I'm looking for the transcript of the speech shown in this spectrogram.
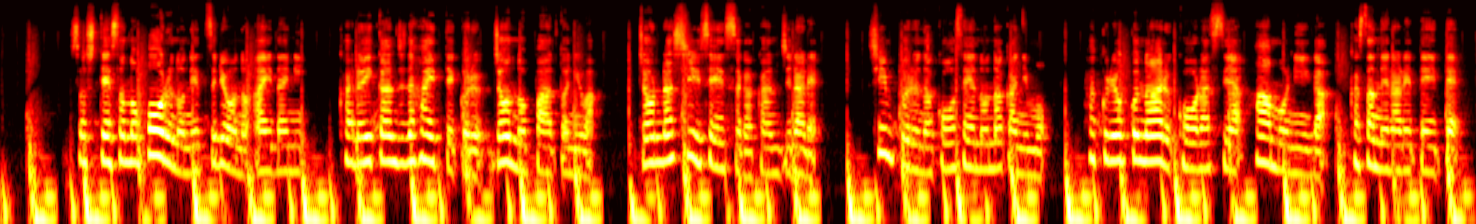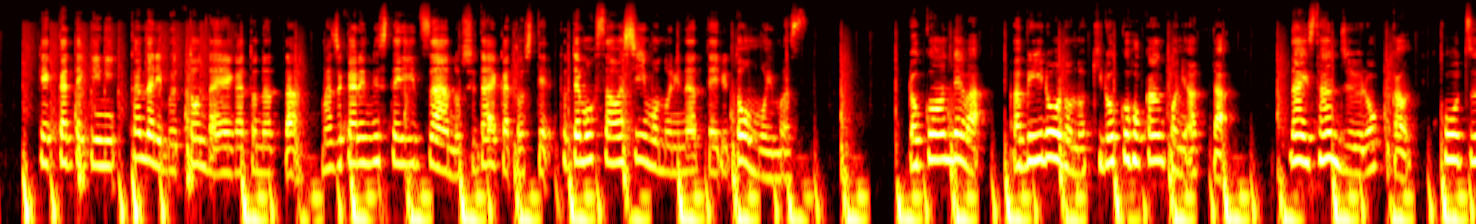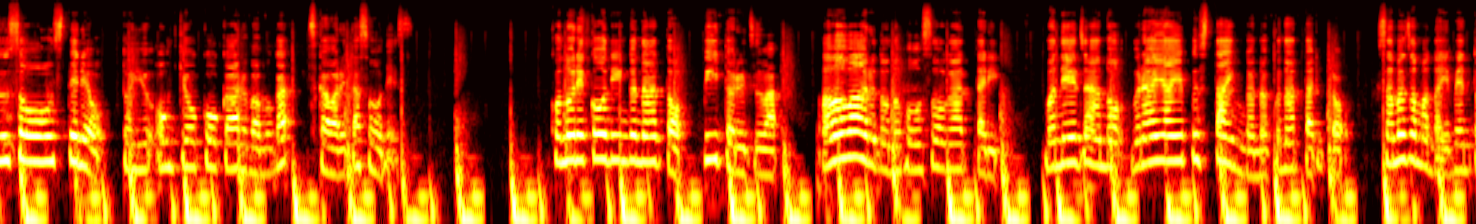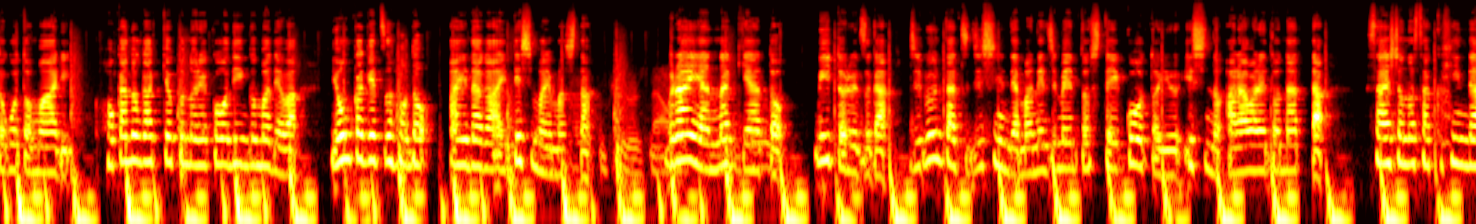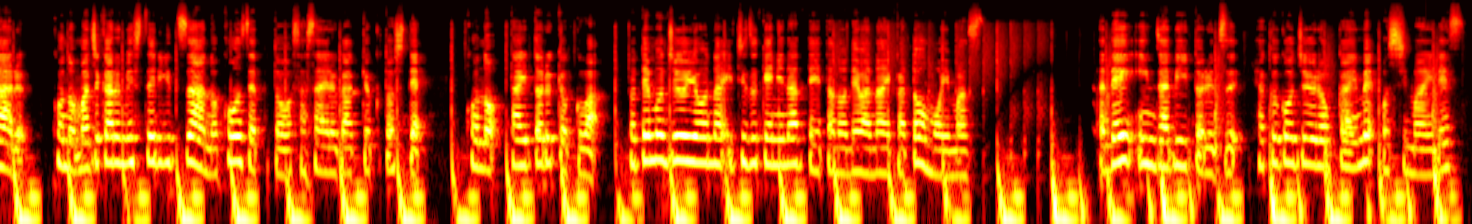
そしてそのポールの熱量の間に軽い感じで入ってくるジョンのパートにはジョンらしいセンスが感じられ、シンプルな構成の中にも迫力のあるコーラスやハーモニーが重ねられていて、結果的にかなりぶっ飛んだ映画となったマジカルミステリーツアーの主題歌としてとてもふさわしいものになっていると思います。録音ではアビーロードの記録保管庫にあった第36巻交通騒音ステレオという音響効果アルバムが使われたそうです。このレコーディングの後、ビートルズは、アワーワールドの放送があったり、マネージャーのブライアン・エプスタインが亡くなったりと、様々なイベントごともあり、他の楽曲のレコーディングまでは4ヶ月ほど間が空いてしまいました。ブライアン亡き後、ビートルズが自分たち自身でマネジメントしていこうという意思の表れとなった最初の作品であるこのマジカルミステリーツアーのコンセプトを支える楽曲としてこのタイトル曲はとても重要な位置づけになっていたのではないかと思います。A Day in the Beatles 156回目おしまいです。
